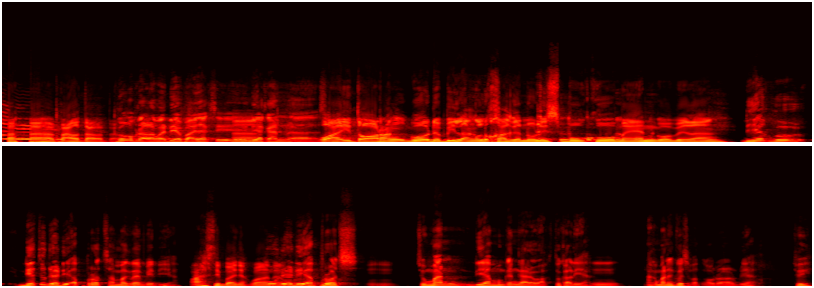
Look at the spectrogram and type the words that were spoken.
tahu, tahu, tahu. Gue ngobrol sama dia banyak sih. Hmm. Dia kan eh, Wah itu orang gue udah bilang lu kagak nulis buku men gue bilang dia gue dia tuh udah di approach sama Gramedia. pasti banyak banget Udah di approach. Mm, Cuman dia mungkin gak ada waktu kali ya. mm, Nah kemarin gue sempat ngobrol sama dia. Cuy,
